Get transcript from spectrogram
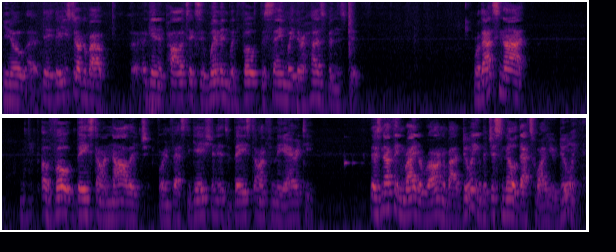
You know, uh, they, they used to talk about, uh, again, in politics, that women would vote the same way their husbands do. Well, that's not a vote based on knowledge or investigation, it's based on familiarity. There's nothing right or wrong about doing it, but just know that's why you're doing it.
